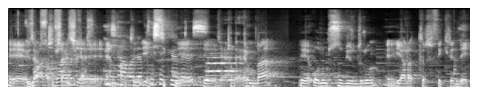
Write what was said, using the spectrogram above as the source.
E, güzel bu sonuçlar açıdan çıkar. e, İnşallah empatinin hocam, teşekkür eksikliği ederiz. e, toplumda e, olumsuz bir durum e, yaratır fikrindeyim.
